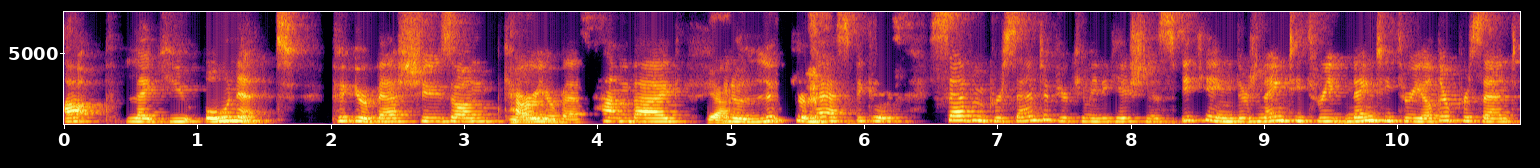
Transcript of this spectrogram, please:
up like you own it put your best shoes on, carry your best handbag, yeah. you know, look your best because 7% of your communication is speaking. There's 93, 93 other percent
